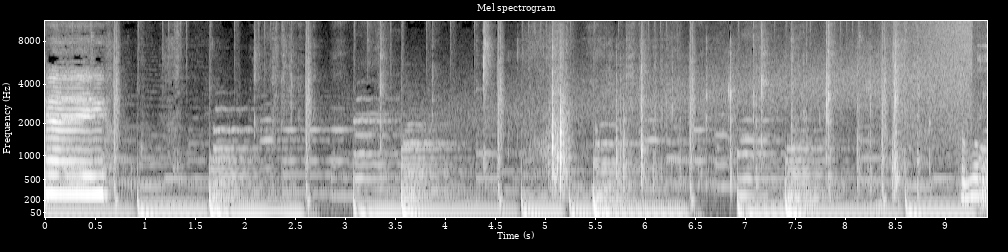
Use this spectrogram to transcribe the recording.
Okay. A little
